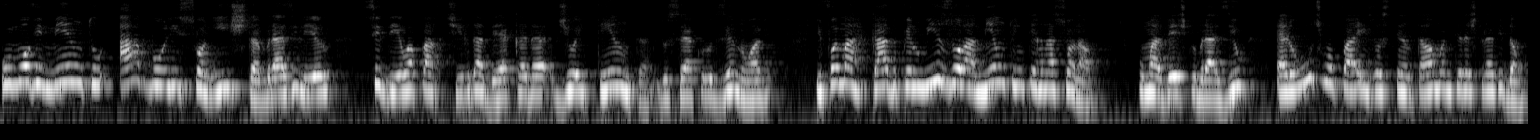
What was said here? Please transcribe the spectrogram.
O movimento abolicionista brasileiro se deu a partir da década de 80 do século XIX e foi marcado pelo isolamento internacional, uma vez que o Brasil era o último país ocidental a manter a escravidão.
